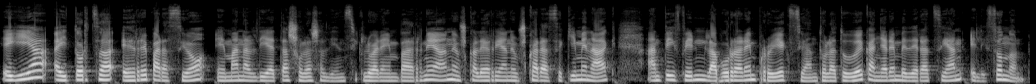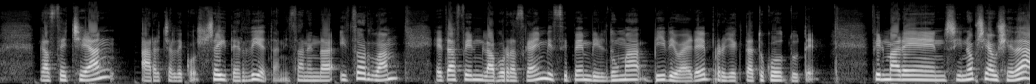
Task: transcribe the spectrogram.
Egia aitortza erreparazio emanaldia eta solasaldien zikloaren barnean Euskal Herrian Euskaraz ekimenak antifilm laburraren proiektzio antolatu duek ainaren bederatzean Elizondon. Gaztetxean arratsaldeko seit erdietan izanen da itzorduan, eta film laburraz gain bizipen bilduma bideoa ere proiektatuko dute. Filmaren sinopsia hause da,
